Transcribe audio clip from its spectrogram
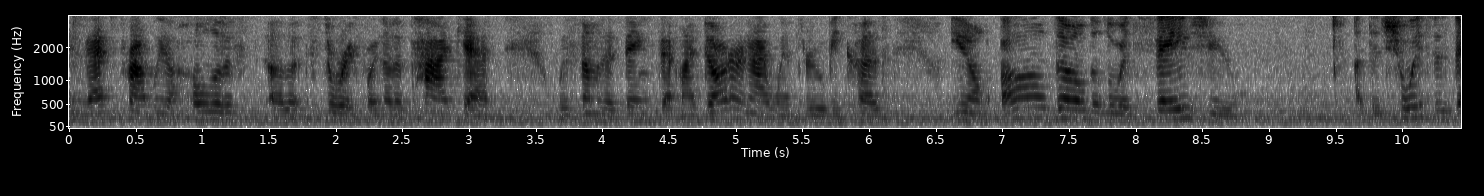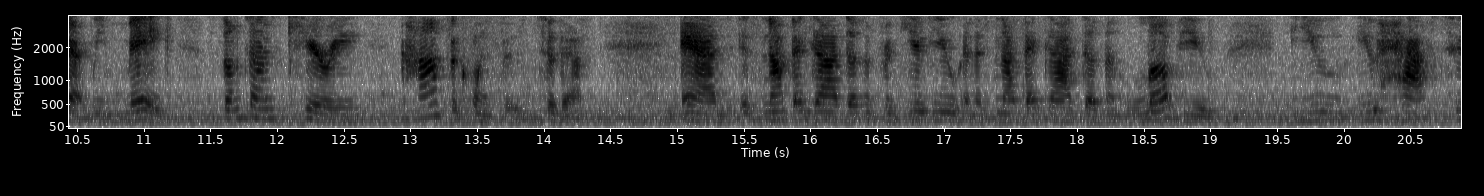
and that's probably a whole other story for another podcast with some of the things that my daughter and I went through because you know, although the Lord saves you, uh, the choices that we make sometimes carry consequences to them. And it's not that God doesn't forgive you, and it's not that God doesn't love you. You you have to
